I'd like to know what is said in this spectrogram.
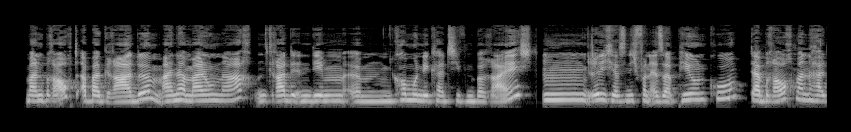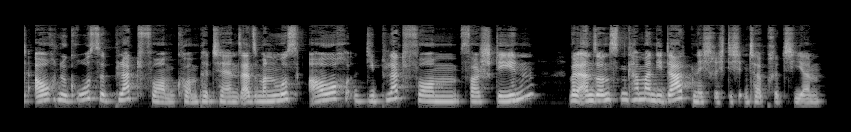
Man braucht aber gerade, meiner Meinung nach, gerade in dem ähm, kommunikativen Bereich, mh, hm, rede ich jetzt nicht von SAP und Co., da braucht man halt auch eine große Plattformkompetenz. Also man muss auch die Plattform verstehen weil ansonsten kann man die Daten nicht richtig interpretieren.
